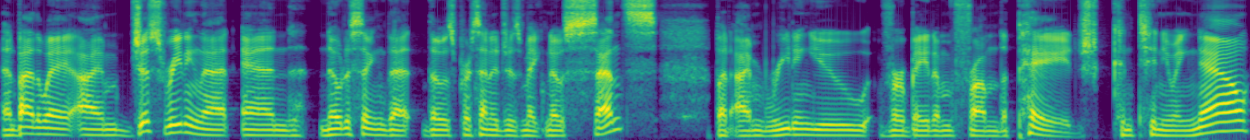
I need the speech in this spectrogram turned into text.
And by the way, I'm just reading that and noticing that those percentages make no sense, but I'm reading you verbatim from the page. Continuing now,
